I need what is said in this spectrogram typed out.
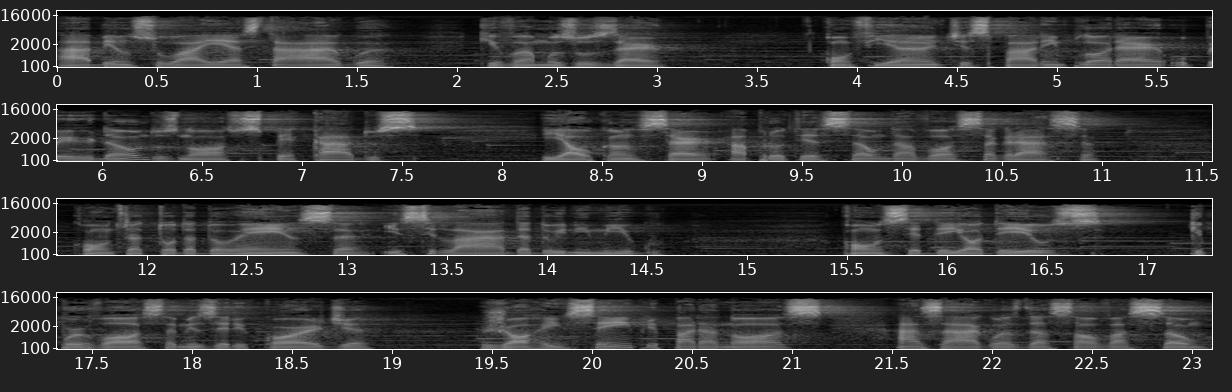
abençoai esta água que vamos usar confiantes para implorar o perdão dos nossos pecados e alcançar a proteção da vossa graça contra toda doença e cilada do inimigo. Concedei, ó Deus, que por vossa misericórdia jorrem sempre para nós as águas da salvação,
